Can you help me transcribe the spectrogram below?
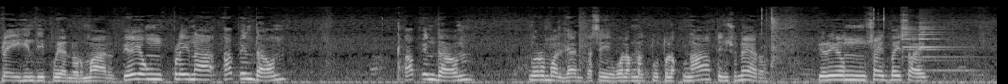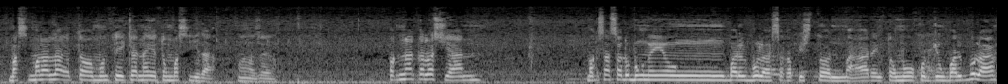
play hindi po yan normal. Pero yung play na up and down up and down normal yan kasi walang nagtutulak na tensioner. Pero yung side by side mas malala ito muntika na itong masira. Mga sir. Pag nakalas yan magsasalubong na yung balbula sa piston maaring tumukod yung balbula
